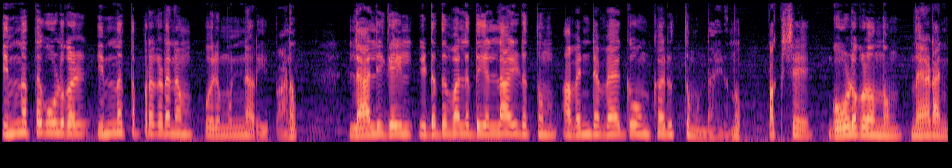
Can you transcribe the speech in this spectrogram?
ഇന്നത്തെ ഗോളുകൾ ഇന്നത്തെ പ്രകടനം ഒരു മുന്നറിയിപ്പാണ്. ലാലിഗയിൽ ഇടത് വലത് എല്ലായിടത്തും അവന്റെ വേഗവും കരുത്തും ഉണ്ടായിരുന്നു. പക്ഷേ ഗോളുകളൊന്നും നേടാൻ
